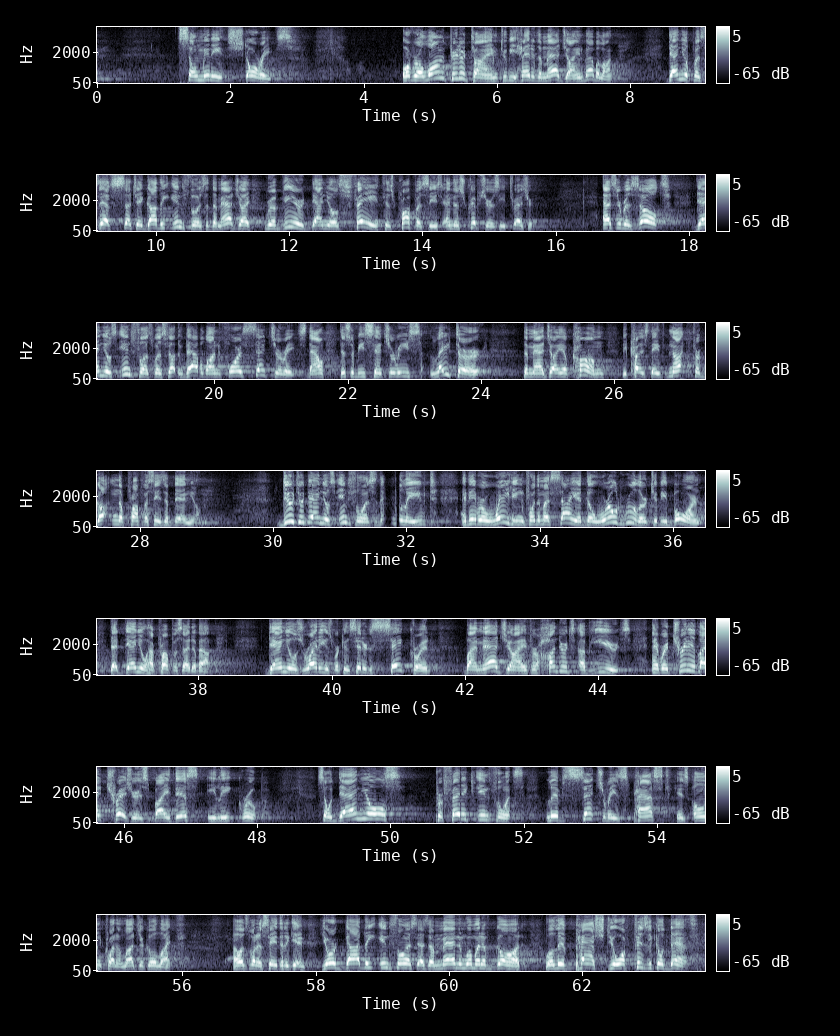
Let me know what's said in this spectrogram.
So many stories. Over a long period of time to be head of the Magi in Babylon. Daniel possessed such a godly influence that the Magi revered Daniel's faith, his prophecies, and the scriptures he treasured. As a result, Daniel's influence was felt in Babylon for centuries. Now, this would be centuries later. The Magi have come because they've not forgotten the prophecies of Daniel. Due to Daniel's influence, they believed and they were waiting for the Messiah, the world ruler, to be born that Daniel had prophesied about. Daniel's writings were considered sacred by Magi for hundreds of years and were treated like treasures by this elite group. So Daniel's prophetic influence lived centuries past his own chronological life. I just want to say that again. Your godly influence as a man and woman of God will live past your physical death.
